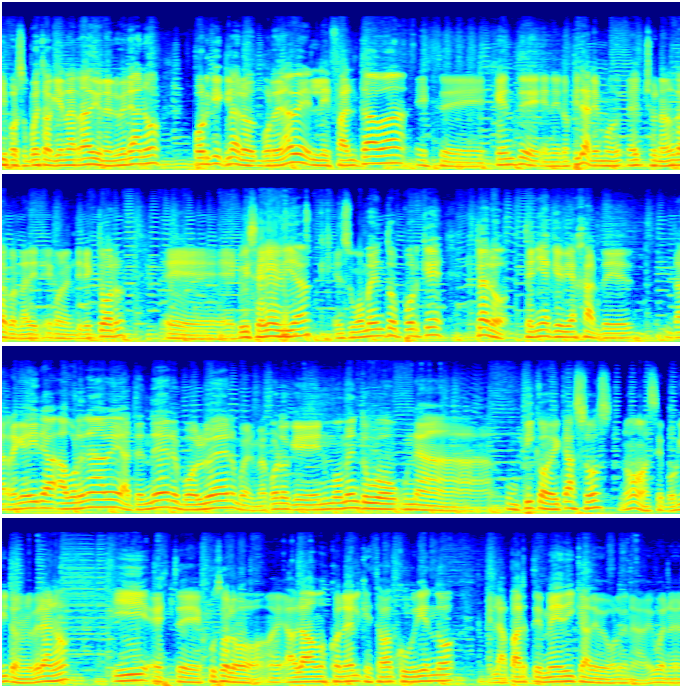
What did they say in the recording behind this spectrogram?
y por supuesto aquí en la radio en el verano, porque claro, Bordenave le faltaba este, gente en el hospital. Hemos hecho una nota con, el director eh, Luis Heredia en su momento, porque claro, tenía que viajar de Darregueira a Bordenave, atender, volver. Bueno, me acuerdo que en un momento hubo una, un pico de casos, ¿no? Hace poquito en el verano. Y este, justo lo eh, hablábamos con él que estaba cubriendo la parte médica de Bordenave. Bueno,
